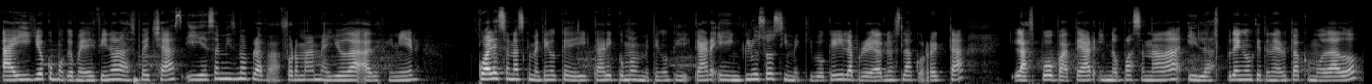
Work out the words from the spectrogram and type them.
ahí yo como que me defino las fechas y esa misma plataforma me ayuda a definir cuáles son las que me tengo que dedicar y cómo me tengo que dedicar e incluso si me equivoqué y la prioridad no es la correcta, las puedo patear y no pasa nada y las tengo que tener todo acomodado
